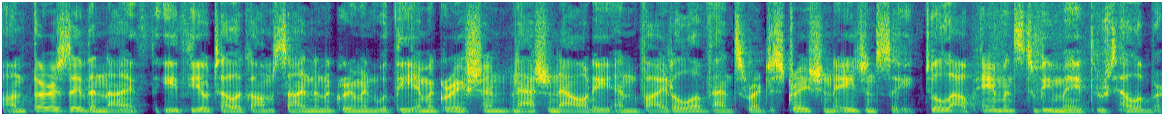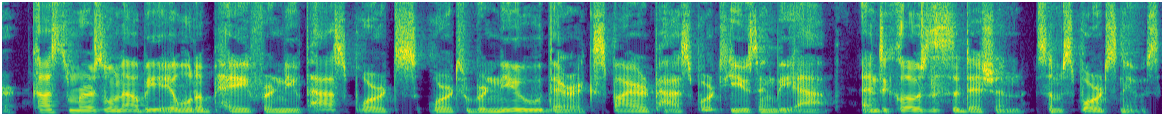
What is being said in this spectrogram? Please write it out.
On Thursday the 9th, Ethio Telecom signed an agreement with the Immigration, Nationality, and Vital Events Registration Agency to allow payments to be made through Telebirr. Customers will now be able to pay for new passports or to renew their expired passports using the app. And to close this edition, some sports news.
